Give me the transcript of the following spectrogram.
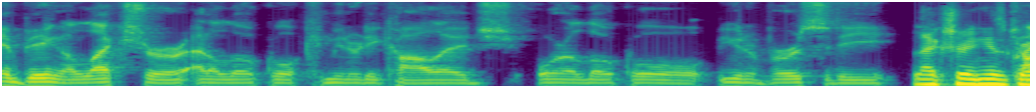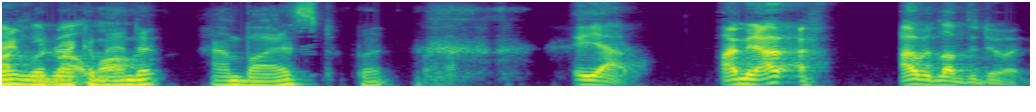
and being a lecturer at a local community college or a local university. Lecturing is great would recommend law. it. I'm biased but yeah. I mean i i would love to do it.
